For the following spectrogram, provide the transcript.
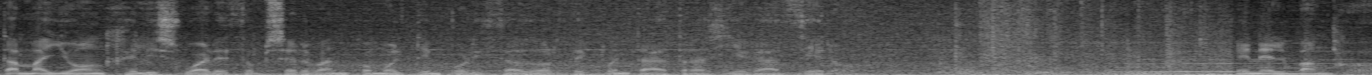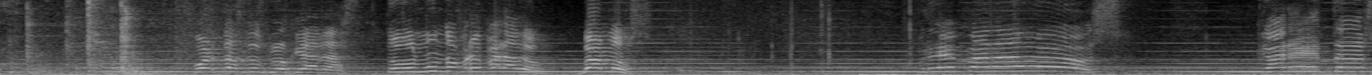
Tamayo, Ángel y Suárez observan cómo el temporizador de cuenta atrás llega a cero. En el banco, Puertas desbloqueadas. Todo el mundo preparado. ¡Vamos! ¡Preparados! ¡Caretas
